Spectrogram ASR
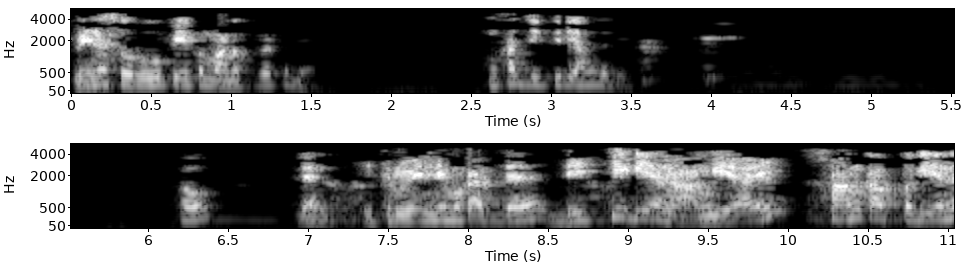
වෙන ස්වરૂපයක මනසකට බෑ. මොකක්ද ඉතිරි අංග දෙක? ඔව් දැන් ඉතුරු වෙන්නේ මොකද්ද? දිට්ඨි කියන අංගයයි සංකප්ප කියන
